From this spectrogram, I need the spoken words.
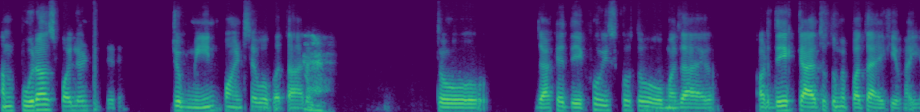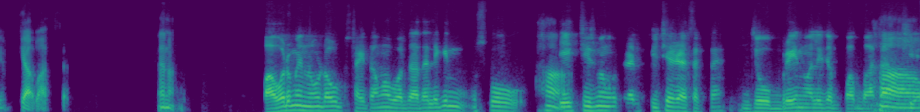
हम पूरा स्पॉइलर नहीं दे रहे। जो मेन पॉइंट्स है वो बता रहे हैं। तो जाके देखो इसको तो मज़ा आएगा। और देख के आए तो तुम्हें पता है कि भाई हम क्या बात कर है ना? पावर में नो डाउट साइतामा बहुत ज़्यादा है लेकिन उसको हाँ। एक चीज़ में वो शायद पीछे रह सकता है जो ब्रेन वाली जब बात हाँ, आती है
